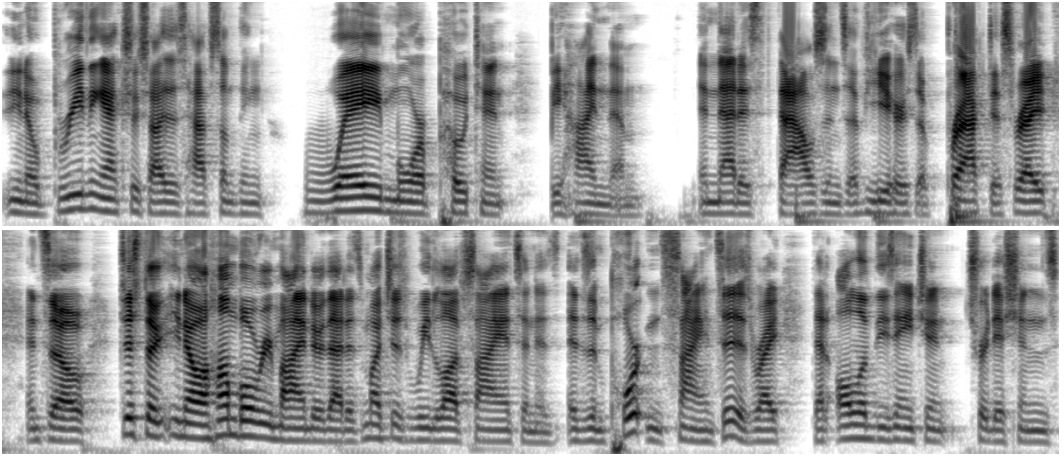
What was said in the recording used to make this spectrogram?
You know, breathing exercises have something way more potent behind them. And that is thousands of years of practice, right? And so, just a you know a humble reminder that as much as we love science and as, as important science is, right, that all of these ancient traditions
